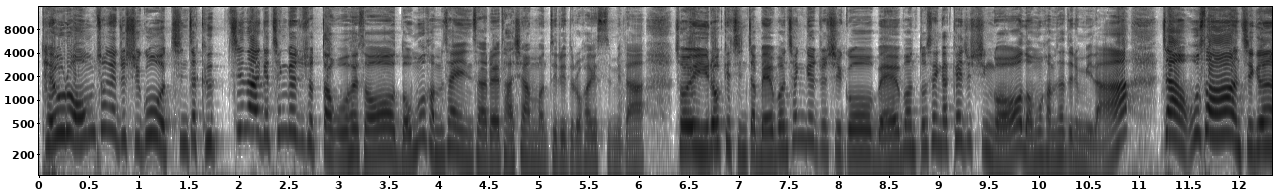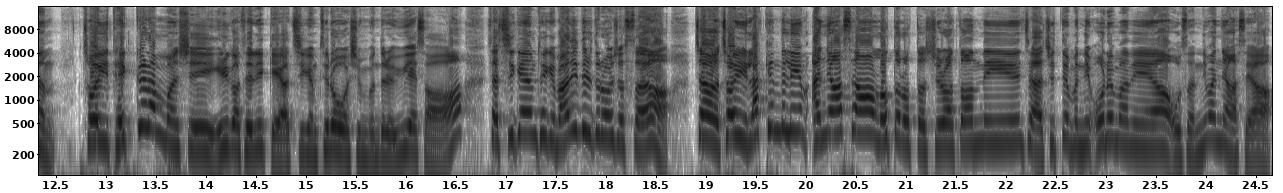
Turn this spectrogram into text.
대우를 엄청 해주시고 진짜 극진하게 챙겨주셨다고 해서 너무 감사의 인사를 다시 한번 드리도록 하겠습니다. 저희 이렇게 진짜 매번 챙겨주시고 매번 또 생각해주신 거 너무 감사드립니다. 자 우선 지금 저희 댓글 한 번씩 읽어 드릴게요. 지금 들어오신 분들을 위해서. 자, 지금 되게 많이들 들어오셨어요. 자, 저희 락캔들님, 안녕하세요. 로또로또 주로또님. 자, 주태무님, 오랜만이에요. 오선님, 안녕하세요.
